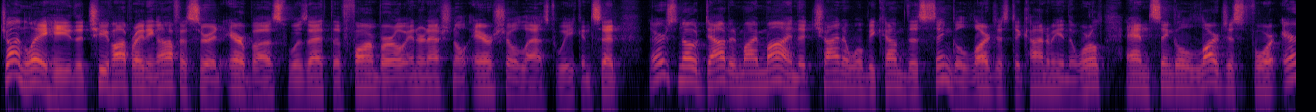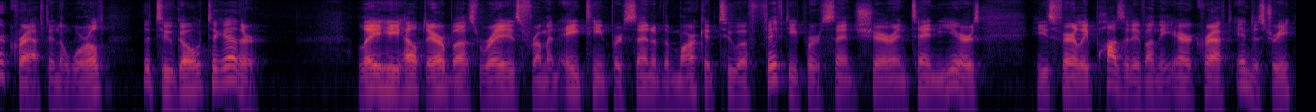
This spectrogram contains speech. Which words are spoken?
John Leahy, the chief operating officer at Airbus, was at the Farnborough International Air Show last week and said, There's no doubt in my mind that China will become the single largest economy in the world and single largest for aircraft in the world. The two go together. Leahy helped Airbus raise from an 18% of the market to a 50% share in 10 years He's fairly positive on the aircraft industry.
